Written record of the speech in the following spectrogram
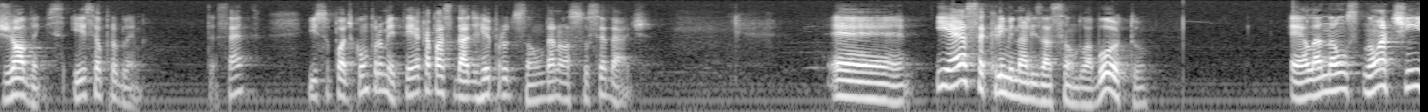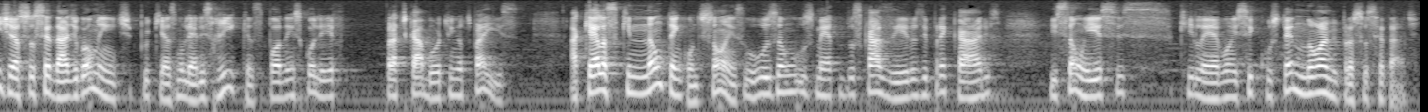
jovens. Esse é o problema, tá certo? Isso pode comprometer a capacidade de reprodução da nossa sociedade. É, e essa criminalização do aborto, ela não, não atinge a sociedade igualmente, porque as mulheres ricas podem escolher praticar aborto em outro país. Aquelas que não têm condições usam os métodos caseiros e precários, e são esses que levam esse custo enorme para a sociedade.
